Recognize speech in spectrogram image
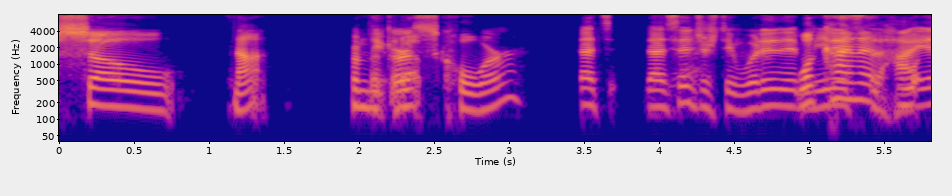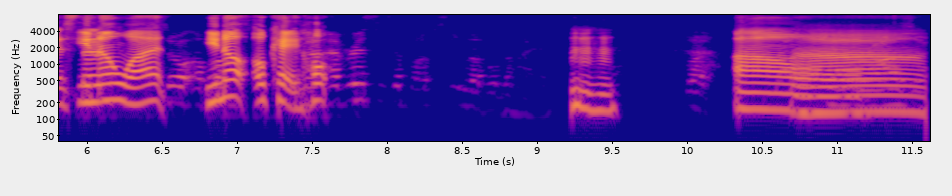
So It's not. from the Look it up. Earth's core, That's that's interesting. Wouldn't it what mean kind it's of the highest? You know what? You know, okay. Hold, Mm-hmm. oh, Uh,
